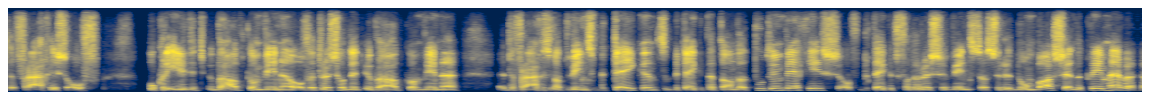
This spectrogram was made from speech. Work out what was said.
De vraag is of Oekraïne dit überhaupt kan winnen, of dat Rusland dit überhaupt kan winnen. De vraag is wat winst betekent. Betekent dat dan dat Poetin weg is? Of betekent voor de Russen winst dat ze de Donbass en de Krim hebben?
